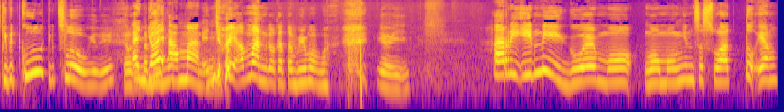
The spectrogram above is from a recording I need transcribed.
Keep it cool, keep it slow gitu ya. Kata Enjoy Bimo, aman. Enjoy aman kalau kata Bimo mah. Yoi. Hari ini gue mau ngomongin sesuatu yang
